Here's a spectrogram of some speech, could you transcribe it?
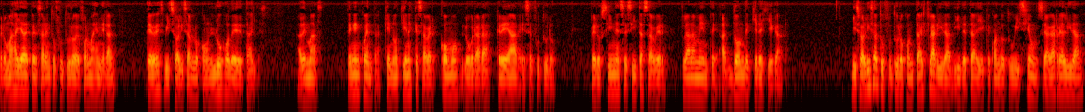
Pero más allá de pensar en tu futuro de forma general, debes visualizarlo con lujo de detalles. Además, ten en cuenta que no tienes que saber cómo lograrás crear ese futuro, pero sí necesitas saber claramente a dónde quieres llegar. Visualiza tu futuro con tal claridad y detalle que cuando tu visión se haga realidad,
